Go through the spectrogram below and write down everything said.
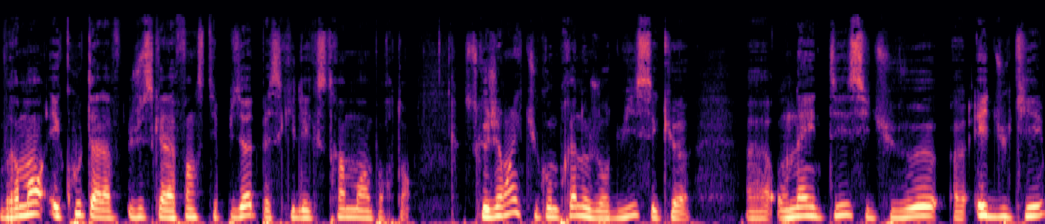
vraiment écoute jusqu'à la fin de cet épisode parce qu'il est extrêmement important. Ce que j'aimerais que tu comprennes aujourd'hui, c'est que euh, on a été, si tu veux, éduqué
